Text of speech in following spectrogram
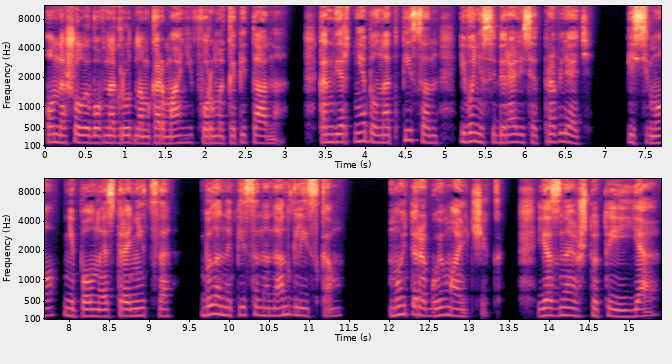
Он нашел его в нагрудном кармане формы капитана. Конверт не был надписан, его не собирались отправлять. Письмо, неполная страница, было написано на английском. «Мой дорогой мальчик, я знаю, что ты и я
